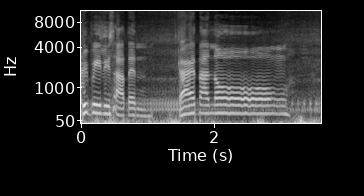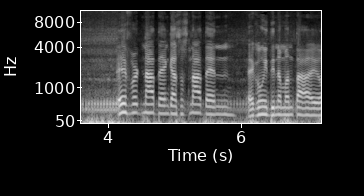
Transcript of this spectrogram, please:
pipili sa atin. Kahit anong effort natin, gastos natin, eh kung hindi naman tayo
